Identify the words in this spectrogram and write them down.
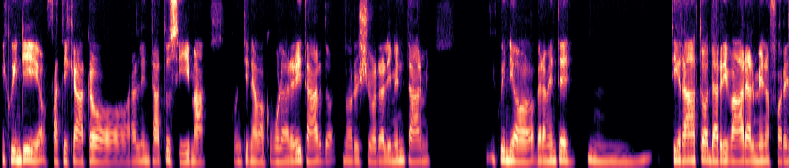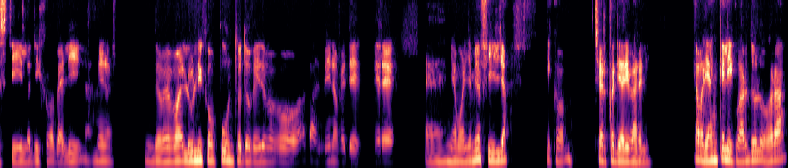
E quindi ho faticato, ho rallentato sì, ma continuavo a accumulare ritardo, non riuscivo ad alimentarmi. E quindi ho veramente mh, tirato ad arrivare almeno a Forest Hill. Dico, vabbè, lì almeno dovevo, è l'unico punto dove dovevo almeno vedere eh, mia moglie e mia figlia. Dico, cerco di arrivare lì. Cavoli, anche lì guardo l'ora,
